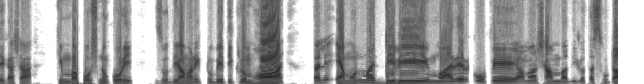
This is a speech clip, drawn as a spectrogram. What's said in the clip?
জিজ্ঞাসা কিংবা প্রশ্ন করি, যদি আমার একটু ব্যতিক্রম হয়, তাহলে এমন মার দিবি মায়ের কোপে আমার সাংবাদিকতা ছুটা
